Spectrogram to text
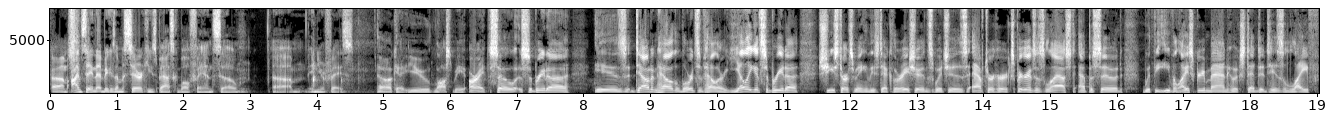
Um, I'm saying that because I'm a Syracuse basketball fan, so um, in your face. Oh, okay, you lost me. All right, so Sabrina is down in hell. The lords of hell are yelling at Sabrina. She starts making these declarations, which is after her experiences last episode with the evil ice cream man who extended his life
